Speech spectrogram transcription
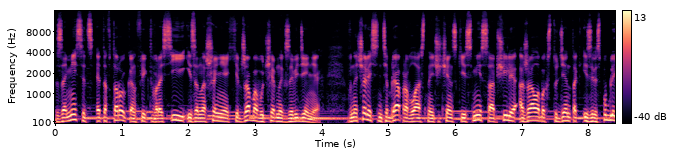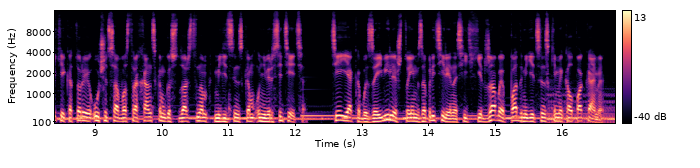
За месяц это второй конфликт в России из-за ношения хиджаба в учебных заведениях. В начале сентября провластные чеченские СМИ сообщили о жалобах студенток из республики, которые учатся в Астраханском государственном медицинском университете. Те якобы заявили, что им запретили носить хиджабы под медицинскими колпаками.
